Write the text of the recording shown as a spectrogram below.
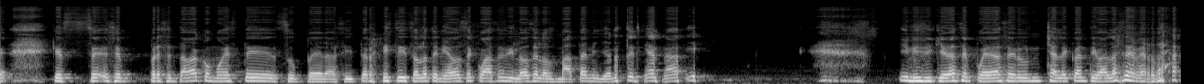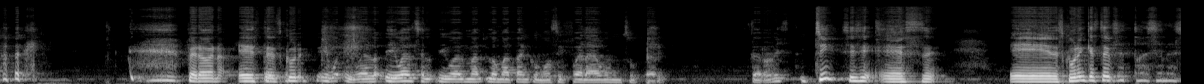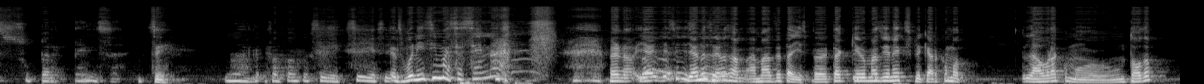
que, se, presentaba como este súper así terrorista y solo tenía dos secuaces y luego se los matan y ya no tenía nadie. Y ni siquiera se puede hacer un chaleco antibalas de verdad. Pero bueno, este es igual, igual, igual, lo matan como si fuera un súper terrorista. Sí, sí, sí. Es, eh, descubren que este... Toda escena es súper tensa. Sí. No, sí, sí, sí. Es buenísima esa escena. bueno, ya, ya, nos iremos a, más detalles, pero ahorita quiero más bien explicar como la obra como un todo.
